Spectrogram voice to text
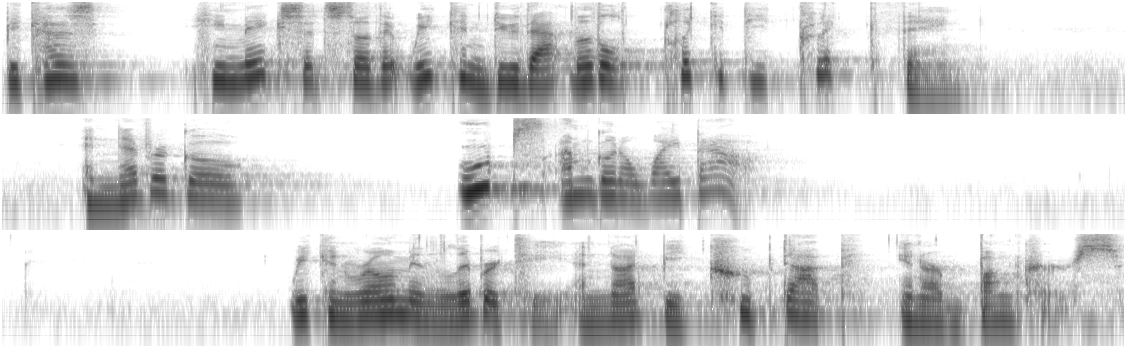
because He makes it so that we can do that little clickety click thing and never go, oops, I'm going to wipe out. We can roam in liberty and not be cooped up in our bunkers.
